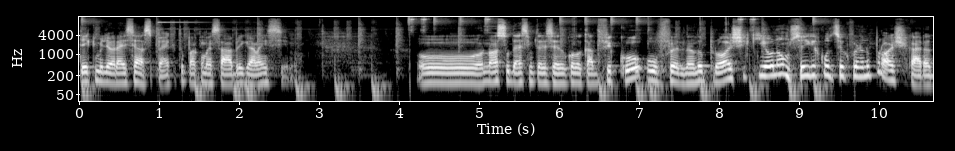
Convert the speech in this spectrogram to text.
ter que melhorar esse aspecto para começar a brigar lá em cima. O nosso 13 terceiro colocado ficou o Fernando Prost, que eu não sei o que aconteceu com o Fernando Prost, cara.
